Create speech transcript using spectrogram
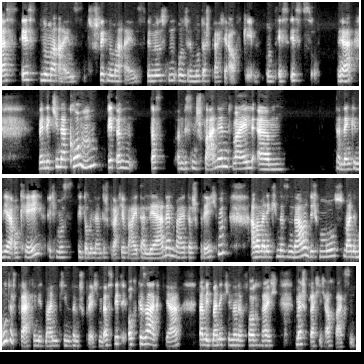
Das ist Nummer eins, Schritt Nummer eins. Wir müssen unsere Muttersprache aufgeben. Und es ist so. Ja. Wenn die Kinder kommen, wird dann das ein bisschen spannend, weil ähm, dann denken wir, okay, ich muss die dominante Sprache weiter lernen, weiter sprechen, aber meine Kinder sind da und ich muss meine Muttersprache mit meinen Kindern sprechen. Das wird oft gesagt, ja, damit meine Kinder erfolgreich mehrsprachig aufwachsen.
